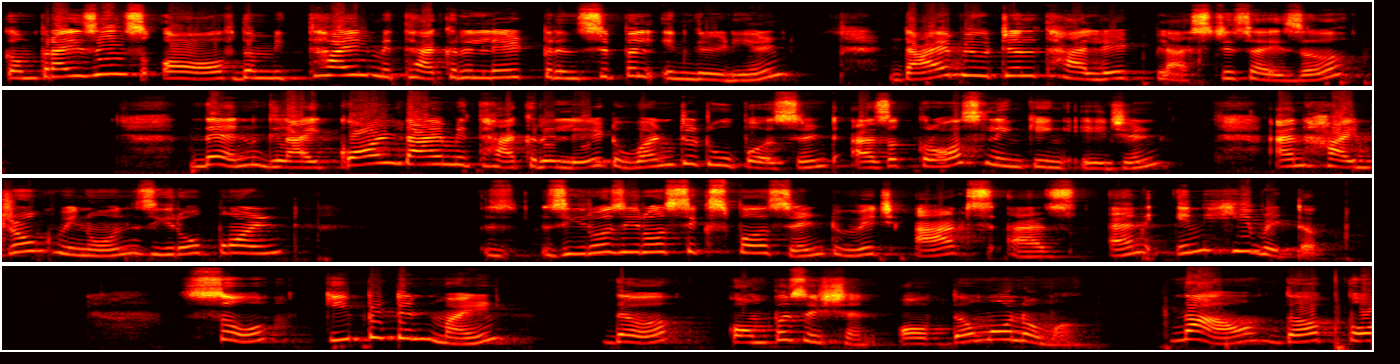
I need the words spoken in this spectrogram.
comprises of the methyl methacrylate principal ingredient, dibutyl phthalate plasticizer, then glycol dimethacrylate 1 to 2% as a cross-linking agent and hydroquinone 0.006% which acts as an inhibitor. So keep it in mind the composition of the monomer. Now the, po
